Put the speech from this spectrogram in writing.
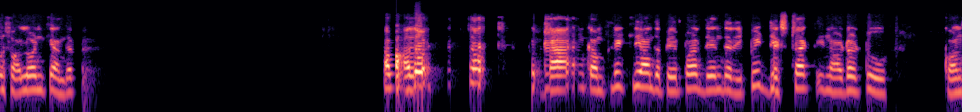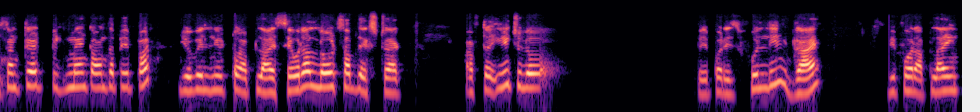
वो सॉल्वेंट के अंदर अब other on the paper, then the repeat the extract in order to concentrate pigment on the paper you will need to apply several loads of the extract after each load paper is fully dry before applying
